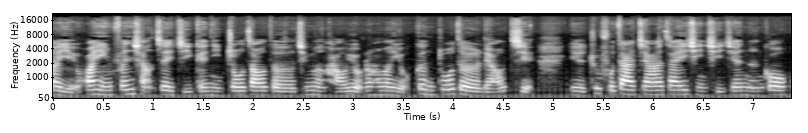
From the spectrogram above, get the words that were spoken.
那也欢迎分享这一集给你周遭的亲朋好友，让他们有更多的了解。也祝福大家在疫情期间能够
